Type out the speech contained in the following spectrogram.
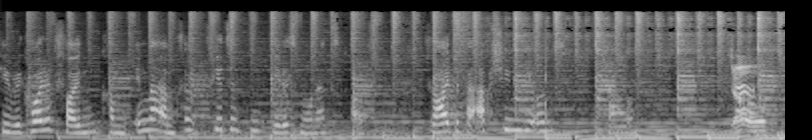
Die Recorded-Folgen kommen immer am 14. jedes Monats raus. Für heute verabschieden wir uns. Ciao. Ciao.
